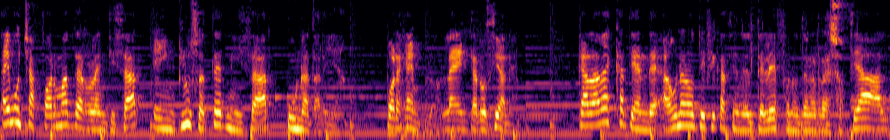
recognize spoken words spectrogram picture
Hay muchas formas de ralentizar e incluso eternizar una tarea. Por ejemplo, las interrupciones. Cada vez que atiendes a una notificación del teléfono de una red social,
